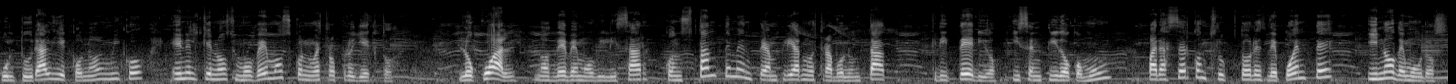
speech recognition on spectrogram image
cultural y económico en el que nos movemos con nuestros proyectos lo cual nos debe movilizar constantemente a ampliar nuestra voluntad, criterio y sentido común para ser constructores de puente y no de muros.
